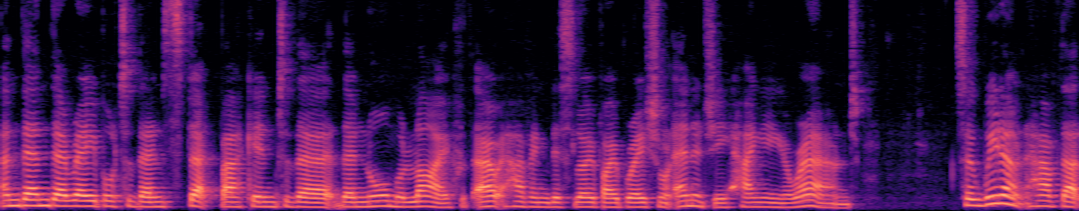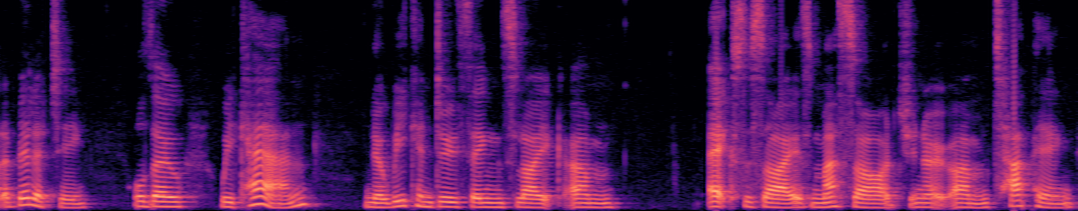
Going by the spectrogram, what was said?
And then they're able to then step back into their, their normal life without having this low vibrational energy hanging around. So we don't have that ability, although we can. You know, we can do things like um, exercise, massage, you know, um, tapping,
